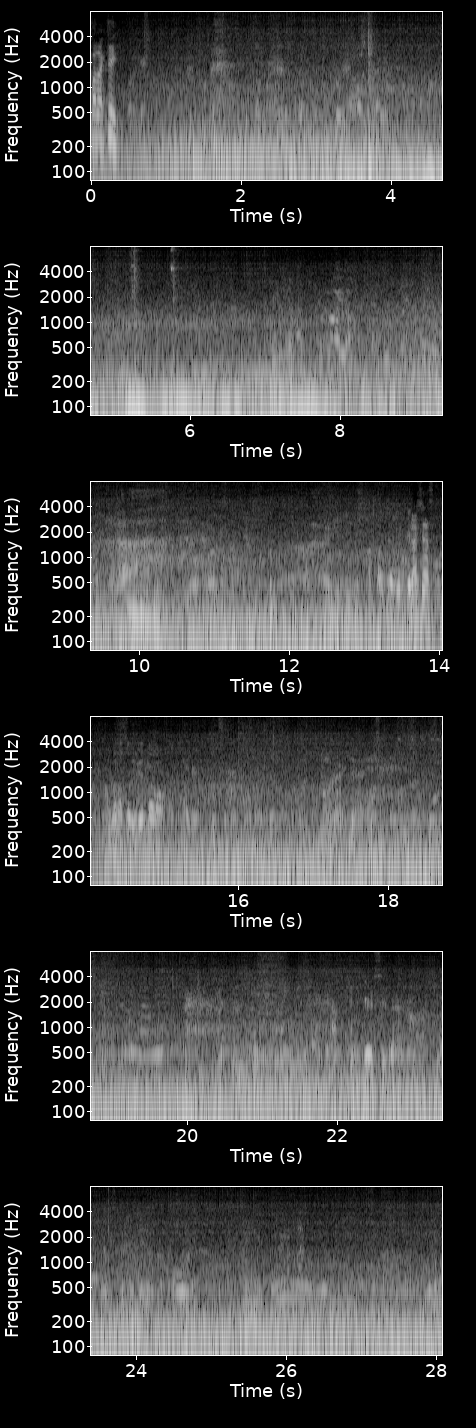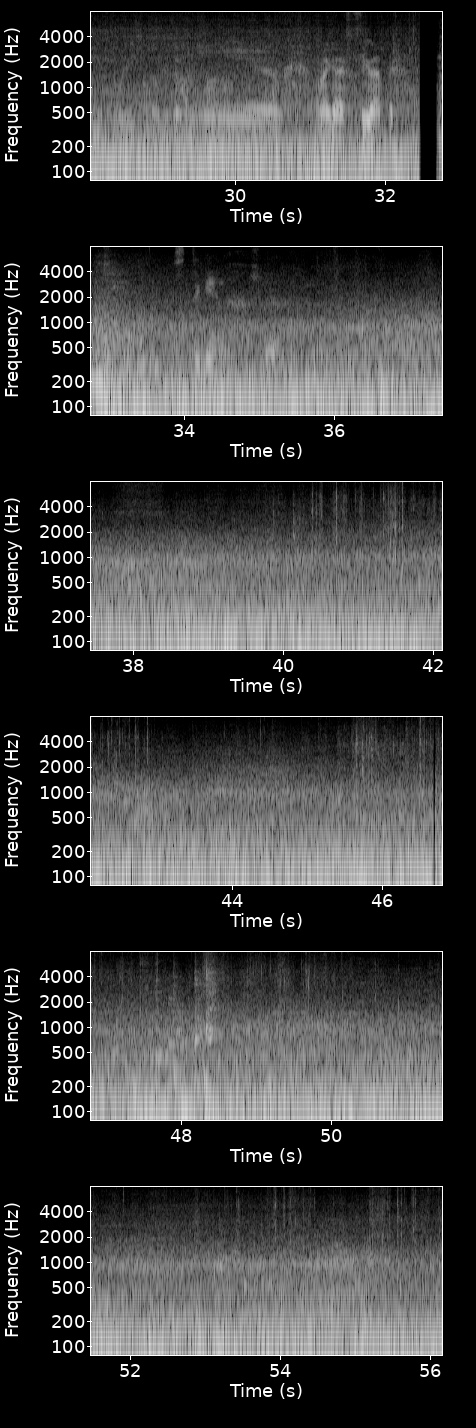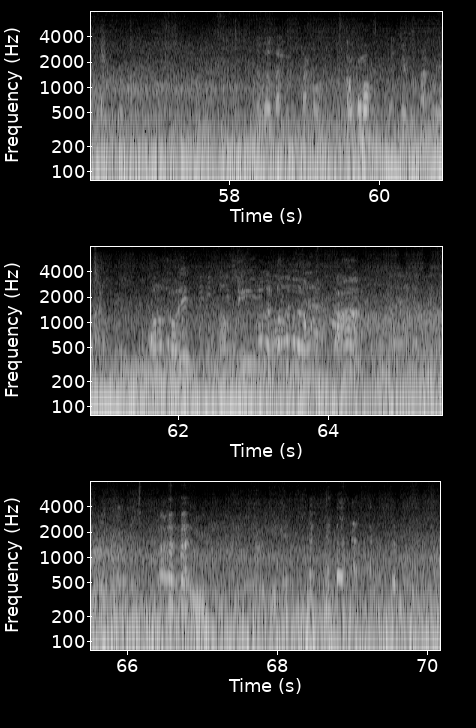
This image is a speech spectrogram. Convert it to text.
Para aquí. Gracias. Can you guys see that? Alright, guys. See you after. Stick in.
